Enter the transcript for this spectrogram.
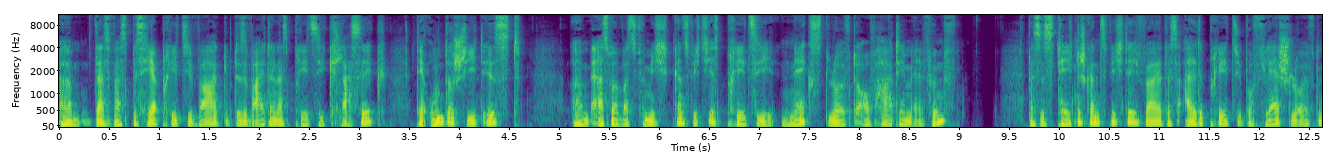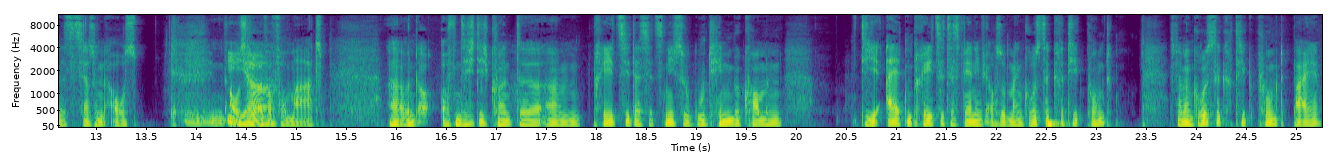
Ähm, das, was bisher Prezi war, gibt es weiterhin als Prezi Classic. Der Unterschied ist, ähm, erstmal, was für mich ganz wichtig ist, Prezi Next läuft auf HTML5. Das ist technisch ganz wichtig, weil das alte Prezi über Flash läuft und das ist ja so ein Aus, ein Ja. Ausläuferformat. Äh, Und offensichtlich konnte ähm, Prezi das jetzt nicht so gut hinbekommen. Die alten Prezi, das wäre nämlich auch so mein größter Kritikpunkt. Das war mein größter Kritikpunkt bei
